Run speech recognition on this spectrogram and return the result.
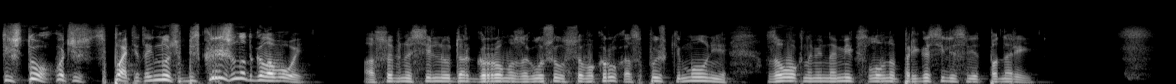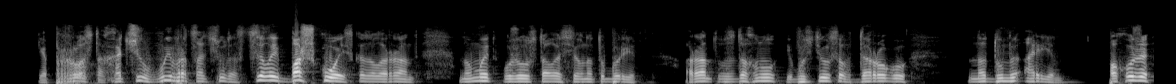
ты что, хочешь спать этой ночью без крыши над головой? Особенно сильный удар грома заглушил все вокруг, а вспышки молнии за окнами на миг словно пригасили свет фонарей. «Я просто хочу выбраться отсюда с целой башкой!» — сказал Ранд, но Мэтт уже устало сел на табурет. Ранд вздохнул и пустился в дорогу на Дуны-Арен. Похоже,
